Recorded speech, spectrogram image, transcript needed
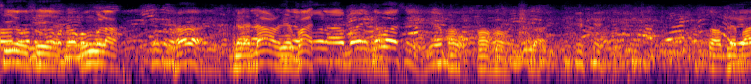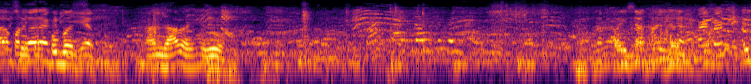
સેવ છે ઉંગળા અને દાળ ને ભાત. તો આપણે બાળકોને ખૂબ જ આનંદ આવે છે, જુઓ. તો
